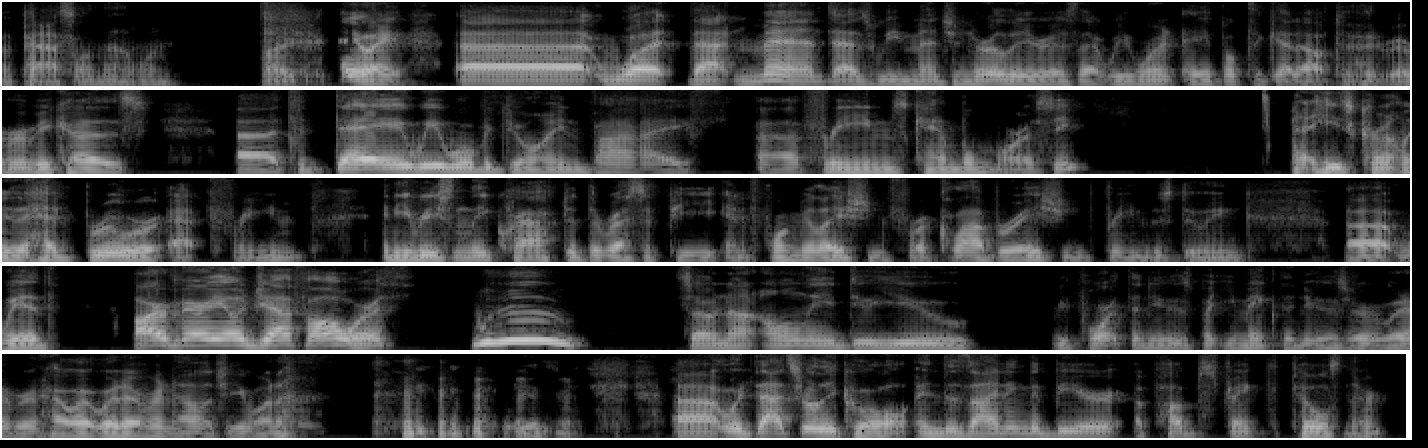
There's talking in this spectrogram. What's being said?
a pass on that one. Right. Anyway, uh, what that meant, as we mentioned earlier, is that we weren't able to get out to Hood River because uh, today we will be joined by uh, Pfriems Campbell Morrissey. Uh, he's currently the head brewer at Pfriem, and he recently crafted the recipe and formulation for a collaboration Pfriem is doing uh, with our very own Jeff Alworth. Woohoo! So not only do you report the news, but you make the news or whatever, how whatever analogy you want to uh, which that's really cool. In designing the beer, a pub strength pilsner,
